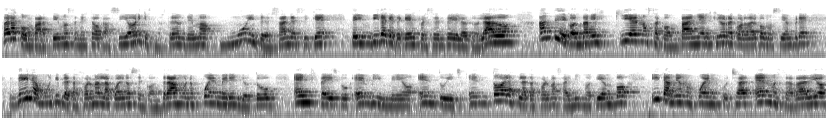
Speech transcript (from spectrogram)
para compartirnos en esta ocasión y que se nos trae un tema muy interesante, así que te invito a que te quedes presente del otro lado. Antes de contarles quién nos acompaña, les quiero recordar como siempre de la multiplataforma en la cual nos encontramos. Nos pueden ver en YouTube, en Facebook, en Vimeo, en Twitch, en todas las plataformas al mismo tiempo y también nos pueden escuchar en nuestra radio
